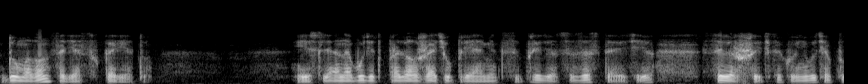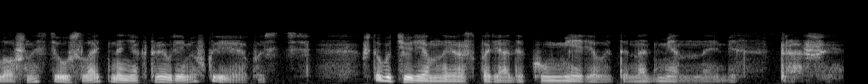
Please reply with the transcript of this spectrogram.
Думал он, садясь в карету. Если она будет продолжать упрямиться, придется заставить ее совершить какую-нибудь оплошность и услать на некоторое время в крепость, чтобы тюремный распорядок умерил это надменное бесстрашие.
